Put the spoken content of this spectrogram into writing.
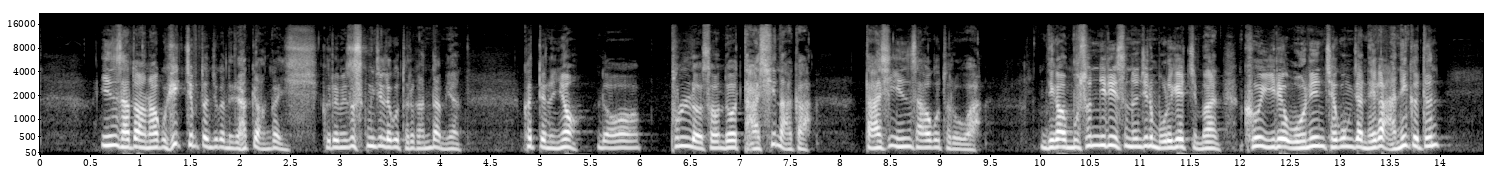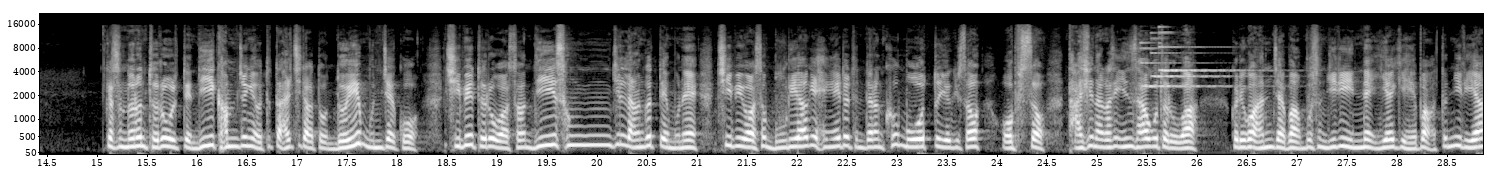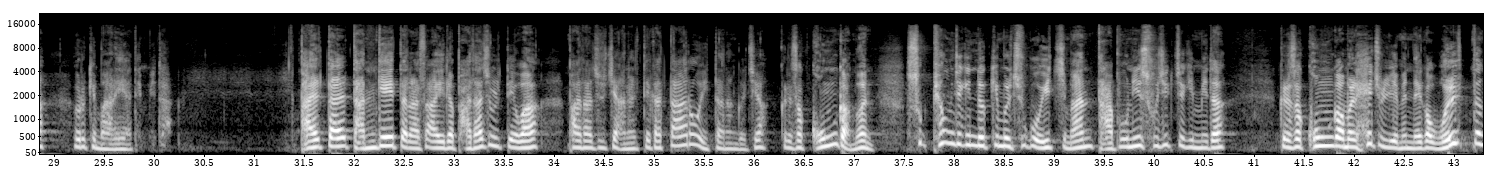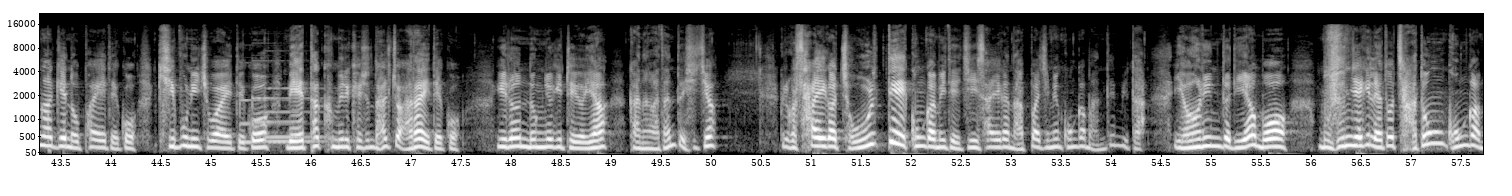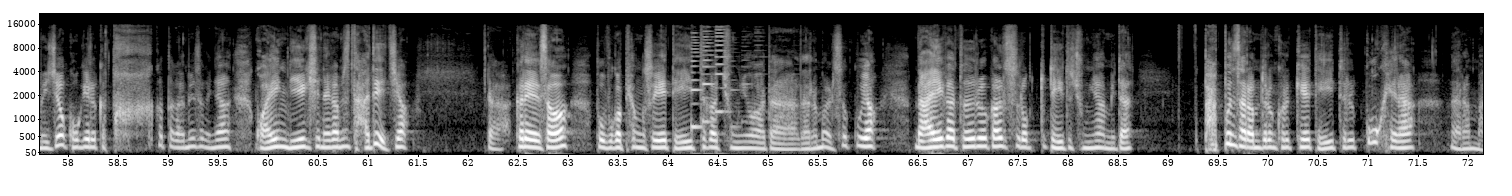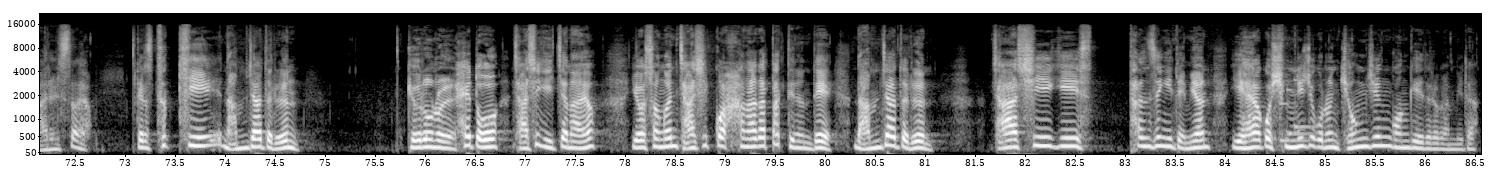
인사도 안 하고 휙 집어 던지고 내일 학교 안 가. 이씨. 그러면서 성질 내고 들어간다면 그때는요, 너 불러서 너 다시 나가. 다시 인사하고 들어와. 네가 무슨 일이 있었는지는 모르겠지만 그 일의 원인 제공자 내가 아니거든. 그래서 너는 들어올 때 네 감정이 어떻다 할지라도 너의 문제고 집에 들어와서 네 성질 나는 것 때문에 집에 와서 무리하게 행해도 된다는 그 무엇도 여기서 없어. 다시 나가서 인사하고 들어와. 그리고 앉아봐. 무슨 일이 있네. 이야기해봐. 어떤 일이야? 이렇게 말해야 됩니다. 발달 단계에 따라서 아이를 받아줄 때와 받아주지 않을 때가 따로 있다는 거죠. 그래서 공감은 수평적인 느낌을 주고 있지만 다분히 수직적입니다. 그래서 공감을 해주려면 내가 월등하게 높아야 되고 기분이 좋아야 되고 meta communication도 할 줄 알아야 되고 이런 능력이 되어야 가능하다는 뜻이죠. 그리고 사이가 좋을 때 공감이 되지 사이가 나빠지면 공감 안 됩니다. 연인들이야 뭐 무슨 얘기를 해도 자동 공감이죠. 고개를 끄덕끄덕 하면서 그냥 과잉 리액션 해가면서 다 되죠. 자, 그래서 부부가 평소에 데이트가 중요하다라는 말을 썼고요. 나이가 들어갈수록 또 데이트 중요합니다. 바쁜 사람들은 그렇게 데이트를 꼭 해라 라는 말을 써요. 그래서 특히 남자들은 결혼을 해도 자식이 있잖아요. 여성은 자식과 하나가 딱 되는데 남자들은 자식이 탄생이 되면 얘하고 심리적으로는 경쟁 관계에 들어갑니다.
